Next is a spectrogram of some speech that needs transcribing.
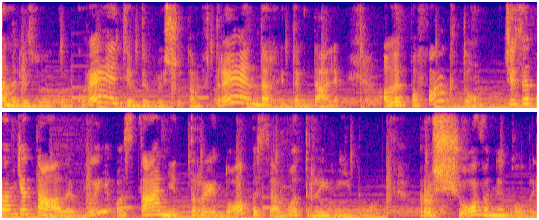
аналізую конкурентів, дивлюсь, що там в трендах і так далі. Але по факту, чи запам'ятали ви останні три дописи або три відео? Про що вони були?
